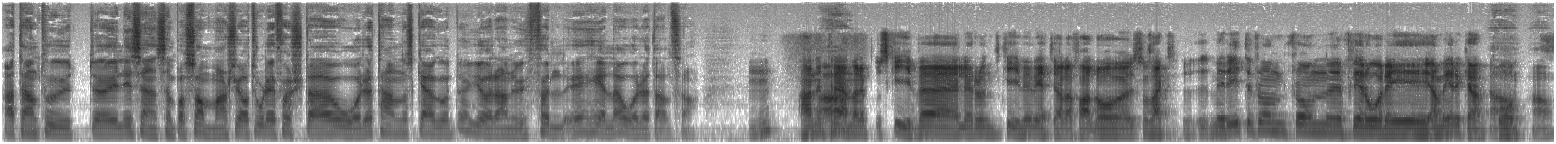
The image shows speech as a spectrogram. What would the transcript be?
att han tog ut eh, licensen på sommaren, så jag tror det är första året han ska göra nu. Full, eh, hela året alltså. Mm. Han är Ja. tränare på Skive, eller runt Skive vet jag i alla fall. Och som sagt, meriter från, från flera år i Amerika. Ja, På, ja.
